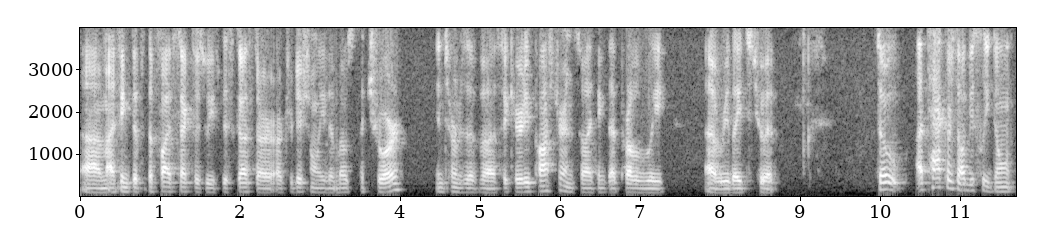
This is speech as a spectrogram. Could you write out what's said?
Um, I think that the five sectors we've discussed are, are traditionally the most mature in terms of uh, security posture, and so I think that probably uh, relates to it. So attackers obviously don't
